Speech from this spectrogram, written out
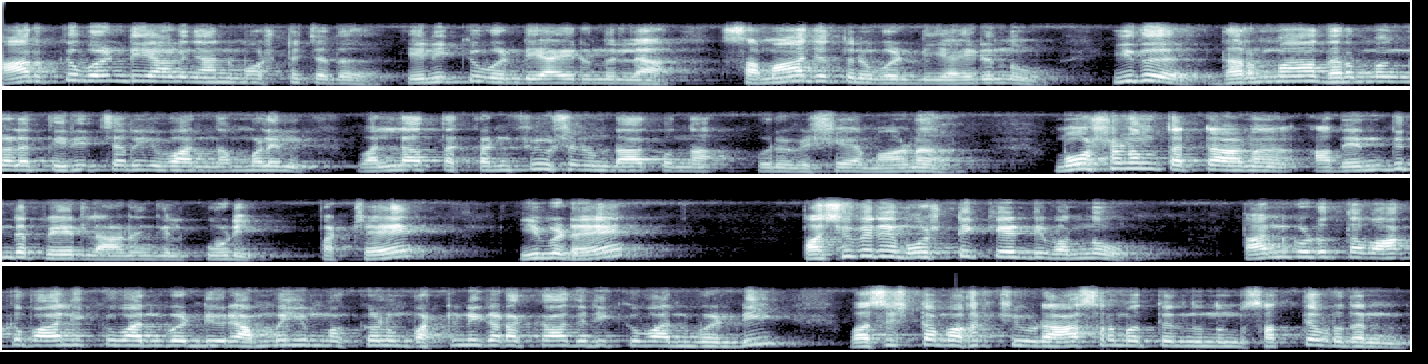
ആർക്കു വേണ്ടിയാണ് ഞാൻ മോഷ്ടിച്ചത്? എനിക്ക് വേണ്ടിയായിരുന്നില്ല. സമാജത്തിനു വേണ്ടിയായിരുന്നു. ഇത് ധർമാധർമ്മങ്ങളെ തിരിച്ചറിയുവാൻ നമ്മളിൽ വല്ലാത്ത കൺഫ്യൂഷൻ ഉണ്ടാക്കുന്ന ഒരു വിഷയമാണ്. മോഷണം തെറ്റാണ് അതെന്തിന്റെ പേരിലാണെങ്കിൽ കൂടി പക്ഷേ ഇവിടെ പശുവിനെ മോഷ്ടിക്കേണ്ടി വന്നു. താൻ കൊടുത്ത വാക്ക് പാലിക്കുവാൻ വേണ്ടി ഒരു അമ്മയും മക്കളും പട്ടിണി കിടക്കാതിരിക്കുവാൻ വേണ്ടി വസിഷ്ഠ മഹർഷിയുടെ ആശ്രമത്തിൽ നിന്നും സത്യവ്രതൻ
